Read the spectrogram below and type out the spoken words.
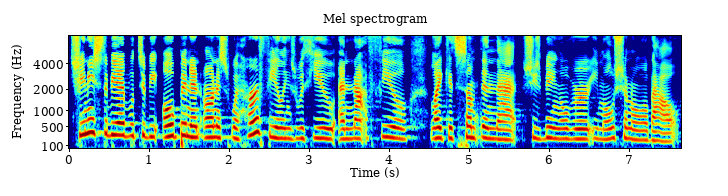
she needs to be able to be open and honest with her feelings with you and not feel like it's something that she's being over emotional about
